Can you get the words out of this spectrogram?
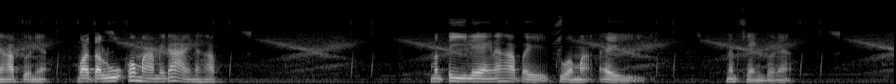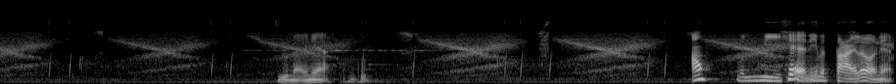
นะครับ ตัวเนี้ยวาตารุก็มาไม่ได้นะครับ มันตีแรงนะครับไอตัวมาไอน้ำแข็งตัวเนี้ยอยู่ไหนเนี่ย เอ้า มันมีแค่นี้มันตายแล้วเหรอเนี่ย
